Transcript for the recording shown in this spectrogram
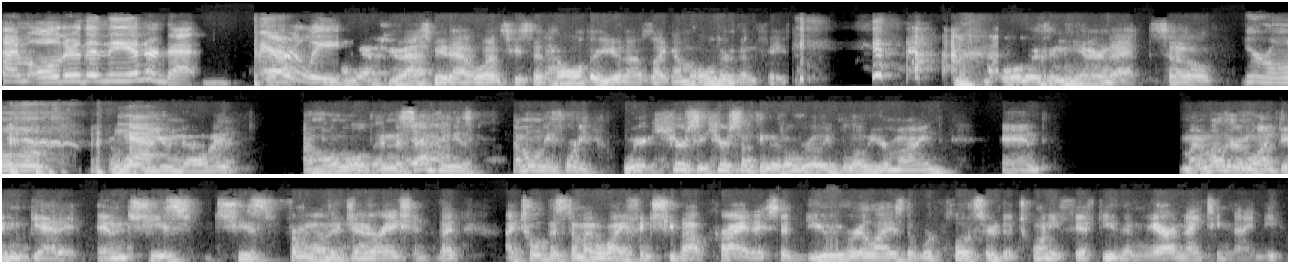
i'm older than the internet. Barely. Yeah, my nephew asked me that once. He said how old are you? And i was like i'm older than facebook. Older than the internet. So you're old. The yeah. way you know it i'm old and the sad thing is I'm only 40. We're, here's here's something that'll really blow your mind. And my mother-in-law didn't get it, and she's she's from another generation. But I told this to my wife, and she about cried. I said, "Do you realize that we're closer to 2050 than we are in 1990?"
